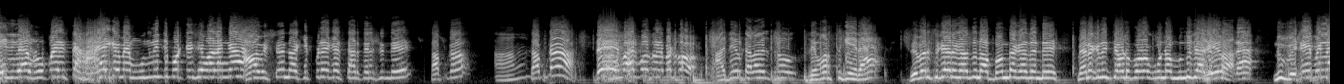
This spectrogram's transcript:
ఐదు వేల రూపాయలు ఇస్తే హాయిగా మేము ముందు నుంచి పొట్టేసే వాళ్ళంగా ఆ విషయం నాకు ఇప్పుడే కదా సార్ తెలిసింది. తప్పక? తప్పక? అదేమిటి అలా రివర్స్ గేరా? రివర్స్ గారు కాదు నా బొంద కాదండి. వెనక నుంచి ఎవడు పోకుండా ముందు జాగ్రత్త. నువ్వు వెటే పిల్ల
